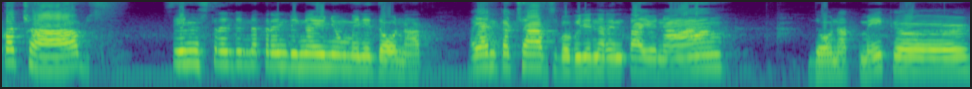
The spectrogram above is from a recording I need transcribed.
ka-chabs! Since trending na trending ngayon yung mini donut, ayan ka-chabs, babili na rin tayo ng donut maker.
